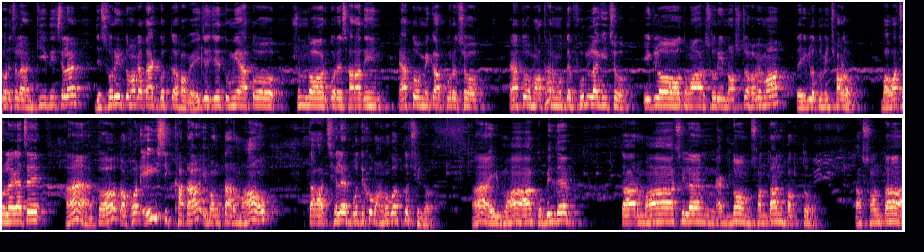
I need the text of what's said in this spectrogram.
করেছিলেন। কি দিয়েছিলেন? যে শরীর তোমাকে ত্যাগ করতে হবে। এই যে যে তুমি এত সুন্দর করে সারাদিন এত মেকআপ করেছ, এত মাথার মধ্যে ফুল লাগিয়েছ, এগুলো তোমার শরীর নষ্ট হবে মা, তো এগুলো তুমি ছাড়ো। বাবা চলে গেছে। হ্যাঁ তো তখন এই শিক্ষাটা এবং তার মাও তার ছেলের প্রতি খুব আনুগত্য ছিল। হ্যাঁ এই মা কপিলদেব তার মা ছিলেন একদম সন্তান ভক্ত। তার সন্তান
